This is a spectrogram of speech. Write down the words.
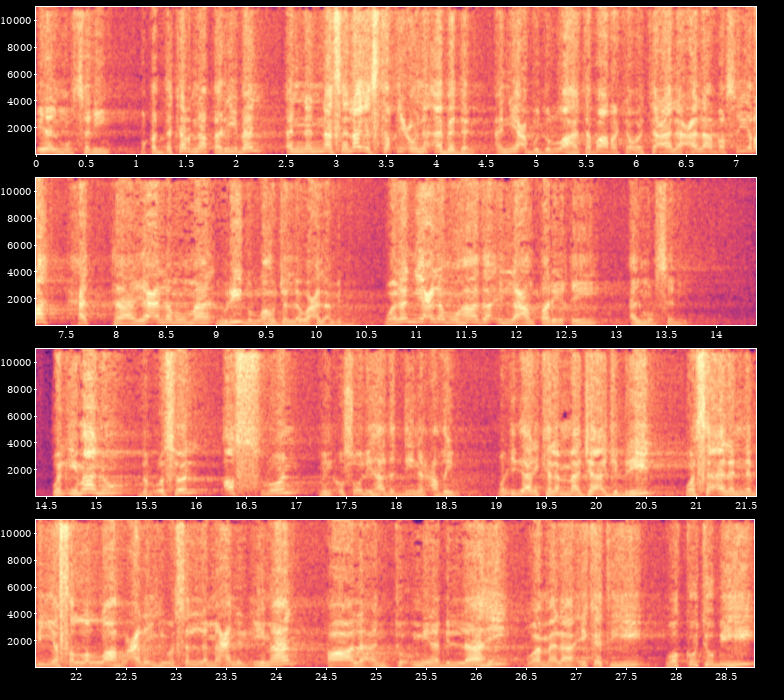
إلى المرسلين. وقد ذكرنا قريبا أن الناس لا يستطيعون أبدا أن يعبدوا الله تبارك وتعالى على بصيرة حتى يعلموا ما يريد الله جل وعلا منهم. ولن يعلموا هذا إلا عن طريق المرسلين. والإيمان بالرسل أصل من أصول هذا الدين العظيم. ولذلك لما جاء جبريل وسأل النبي صلى الله عليه وسلم عن الإيمان قال أن تؤمن بالله وملائكته وكتبه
